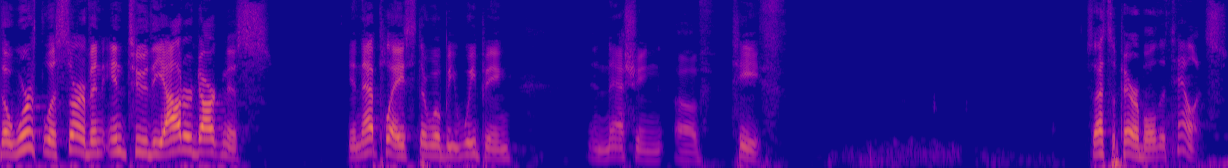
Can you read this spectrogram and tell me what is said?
the worthless servant into the outer darkness. In that place there will be weeping and gnashing of teeth. So that's the parable of the talents.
